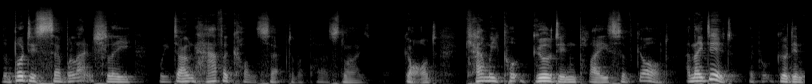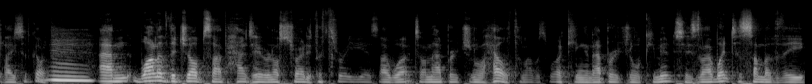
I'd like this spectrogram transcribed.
The Buddhists said, "Well, actually, we don't have a concept of a personalized God. Can we put good in place of God?" And they did. They put good in place of God. Mm. Um, one of the jobs I've had here in Australia for three years, I worked on Aboriginal health, and I was working in Aboriginal communities, and I went to some of the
